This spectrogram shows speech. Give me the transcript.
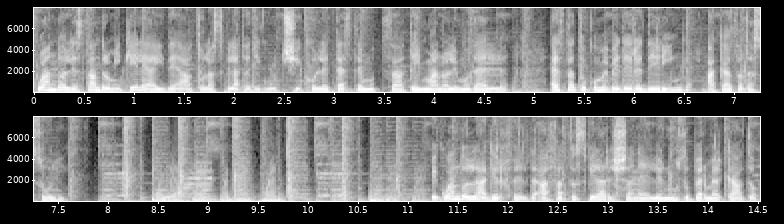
Quando Alessandro Michele ha ideato la sfilata di Gucci con le teste mozzate in mano alle modelle, è stato come vedere The Ring a casa da soli. E quando Lagerfeld ha fatto sfilare Chanel in un supermercato,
